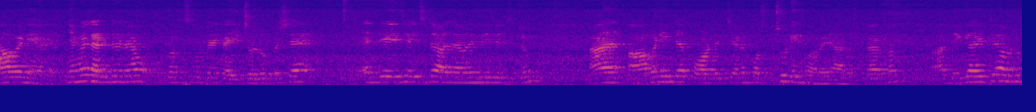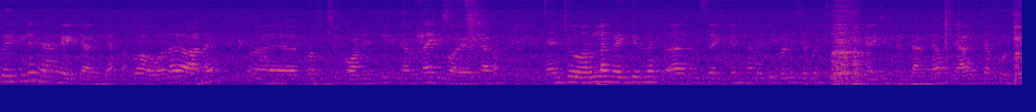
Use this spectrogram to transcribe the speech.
ആവണിയാണ് ഞങ്ങൾ രണ്ടുപേരും കുറച്ച് ഫുഡേ കഴിക്കുള്ളൂ. പക്ഷെ എന്റെ ഏജ് വെച്ചിട്ടും ആവണിന്റെ ഏജ് വെച്ചിട്ടും ആ- ആവണീന്റെ ക്വാണ്ടിറ്റിയാണ് കുറച്ചുകൂടി കുറയാറ്. കാരണം അധികമായിട്ട് അവൾ കഴിക്കില്ല ഞാൻ കഴിക്കാറില്ല. അപ്പോൾ അവളാണ് കുറച്ച് ക്വാണ്ടിറ്റി നന്നായിട്ട് കുറയാറ്. കാരണം ഞാൻ ചോറെല്ലാം കഴിക്കുന്ന സെക്കൻഡ് സമയത്ത് ഇവൾ ചിലപ്പോൾ ചോറ് കഴിച്ചിട്ടുണ്ടാവില്ല രാവിലത്തെ ഫുഡ്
